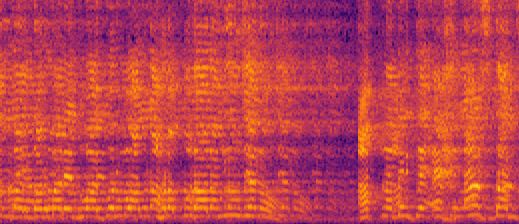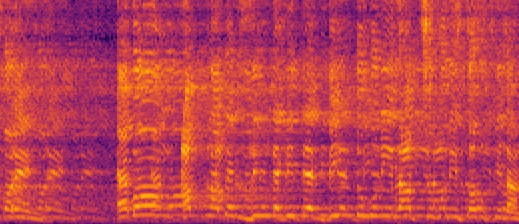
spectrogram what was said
আল্লাহর দরবারে দোয়া করব, আল্লাহ রাব্বুল আলামিন যেন আপনাদেরকে এখলাস দান করেন এবং আপনাদের জিন্দগিতে দিন দুগুনি, রাত চুগুনি তরফি দান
